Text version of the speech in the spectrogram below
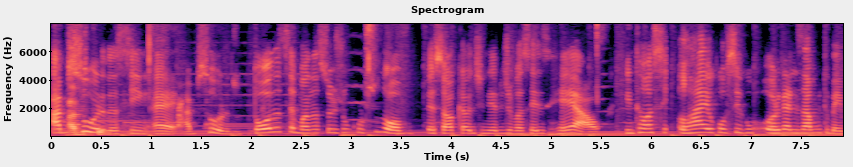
absurda, assim. É, absurdo. Toda semana surge um curso novo. O pessoal quer o dinheiro de vocês real. Então, assim, lá eu consigo organizar muito bem.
